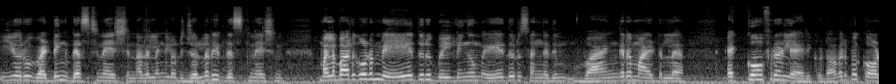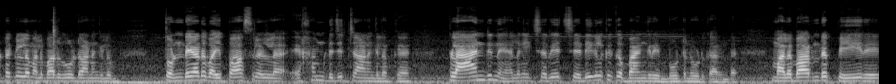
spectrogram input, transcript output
ഈ ഒരു വെഡിങ് ഡെസ്റ്റിനേഷൻ അതല്ലെങ്കിൽ ഒരു ജ്വല്ലറി ഡെസ്റ്റിനേഷൻ മലബാർ ഗോൾഡിന്റെ ഏതൊരു ബിൽഡിങ്ങും ഏതൊരു സംഗതിയും ഭയങ്കരമായിട്ടുള്ള എക്കോ ഫ്രണ്ട്ലി ആയിരിക്കും കേട്ടോ അവരിപ്പോൾ കോട്ടക്കുള്ള മലബാർ ഗോൾഡ് ആണെങ്കിലും തൊണ്ടയാട് ബൈപ്പാസിലുള്ള എഹം ഡിജിറ്റ് ആണെങ്കിലൊക്കെ പ്ലാന്റിന് അല്ലെങ്കിൽ ചെറിയ ചെടികൾക്കൊക്കെ ഭയങ്കര ഇമ്പോർട്ടന്റ് കൊടുക്കാറുണ്ട്. മലബാറിന്റെ പേര്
